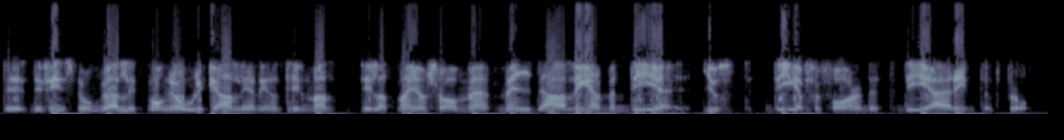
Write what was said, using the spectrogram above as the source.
det, det, finns nog väldigt många olika anledningar till, man, till att man gör sig av med, med ID-handlingar. Men det, just det förfarandet, det är inte ett brott.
